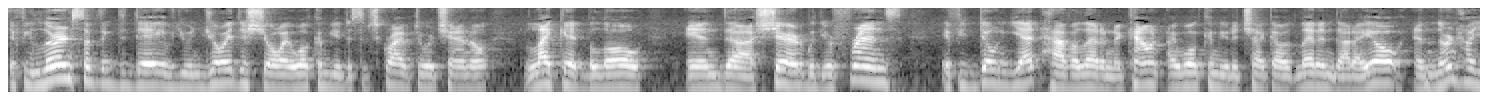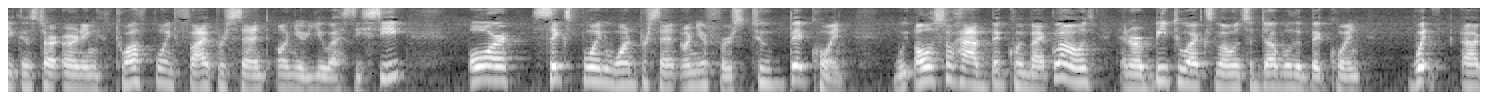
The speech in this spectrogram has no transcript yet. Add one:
if you learned something today, if you enjoyed the show, I welcome you to subscribe to our channel, like it below, and uh, share it with your friends. If you don't yet have a Ledn account, I welcome you to check out ledn.io and learn how you can start earning 12.5% on your USDC or 6.1% on your first two Bitcoin. We also have Bitcoin backed loans and our B2X loans to double the Bitcoin with, uh,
